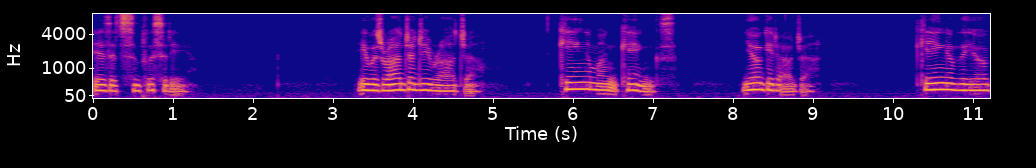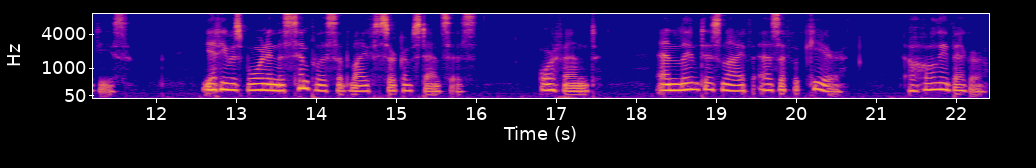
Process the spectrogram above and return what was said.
is its simplicity. He was Rajadhi Raja, king among kings, Yogi Raja, king of the yogis. Yet he was born in the simplest of life circumstances, orphaned, and lived his life as a fakir, a holy beggar.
